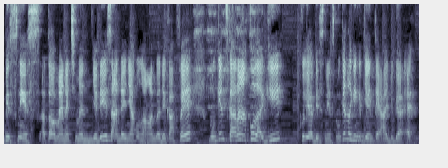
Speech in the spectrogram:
bisnis atau manajemen. Jadi seandainya aku nggak ngambil DKV, mungkin sekarang aku lagi kuliah bisnis. Mungkin lagi ngerjain TA juga. Eh,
